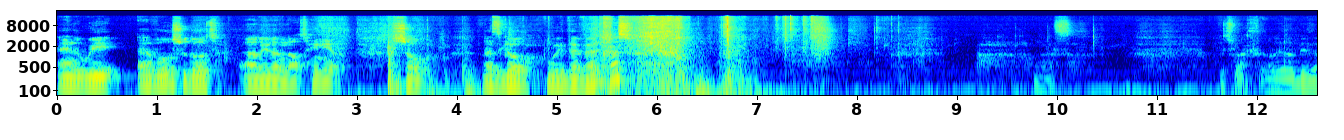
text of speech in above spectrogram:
and we have also got a little knot in here. So let's go with the Veritas. Let's retract a little bit of the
